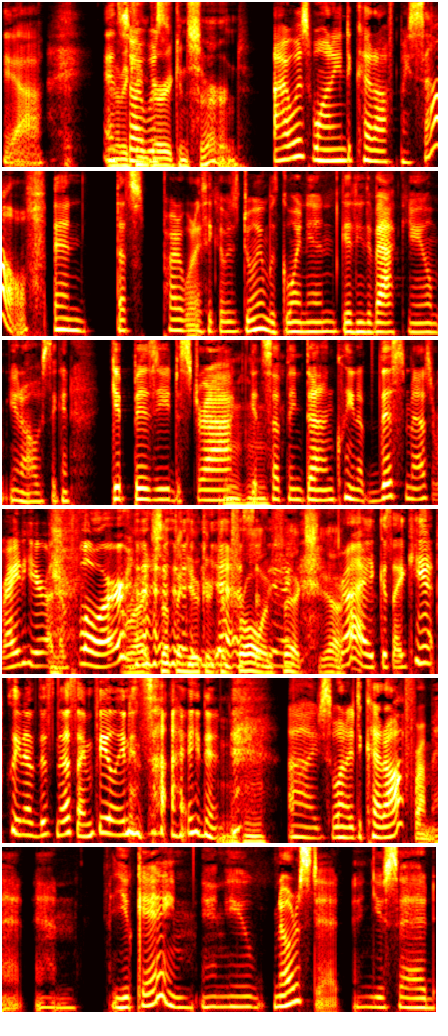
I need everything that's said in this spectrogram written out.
Yeah. and, And I so I became was very concerned. I was wanting to cut off myself. And that's part of what I think I was doing with going in, getting the vacuum. You know, I was thinking, get busy, distract, Mhm. get something done, clean up this mess right here on the floor. Right, something you can Yeah, control and fix. Yeah. Right, because I can't clean up this mess I'm feeling inside. And hmm uh, I just wanted to cut off from it. And you came and you noticed it and you said,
